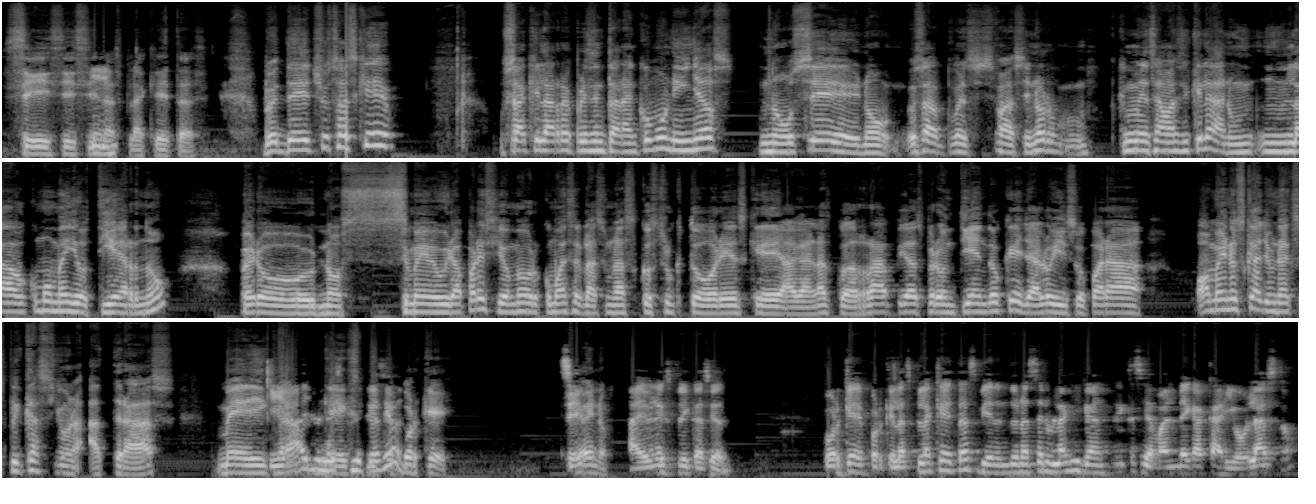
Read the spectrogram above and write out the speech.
Sí, sí, sí, las plaquetas. Pues, de hecho, ¿sabes qué? O sea, que las representarán como niñas, no sé, no, o sea, pues más que me hace que le dan un, lado como medio tierno, pero no se me hubiera parecido mejor como hacerlas unas constructores que hagan las cosas rápidas, pero entiendo que ella lo hizo para o menos que haya una explicación atrás médica. hay una explicación. ¿Por qué? Sí, bueno, hay una explicación. ¿Por qué? Porque las plaquetas vienen de una célula gigante que se llama el megacardioblasto,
